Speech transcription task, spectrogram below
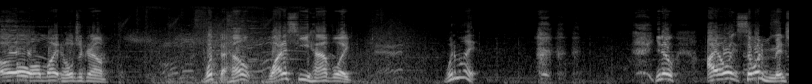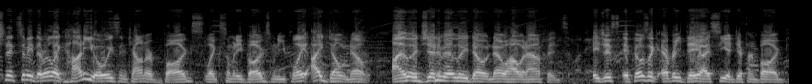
Oh, All Might, hold your ground. What the hell? Why does he have, like... What am I... you know, I always... Someone mentioned it to me. They were like, how do you always encounter bugs, like so many bugs when you play? I don't know. I legitimately don't know how it happens. It just... It feels like every day I see a different bug.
